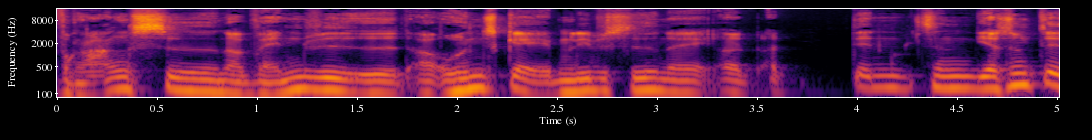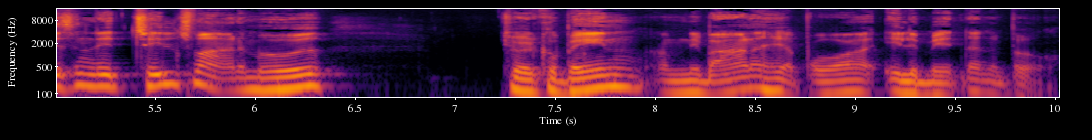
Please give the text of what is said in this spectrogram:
vrangsiden og vanvittet og ondskaben lige ved siden af, og, og den, sådan, jeg synes, det er sådan lidt tilsvarende måde, Kurt Cobain og Nirvana her bruger elementerne på.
